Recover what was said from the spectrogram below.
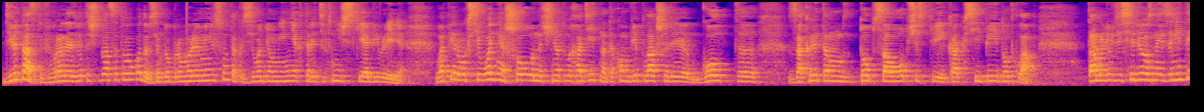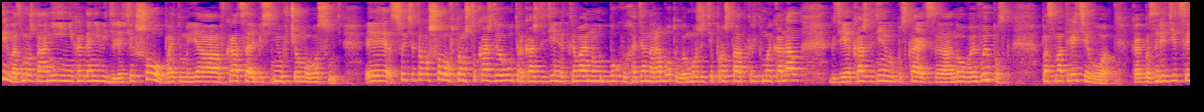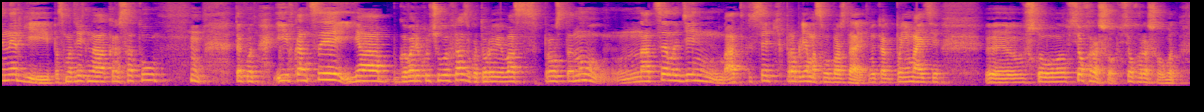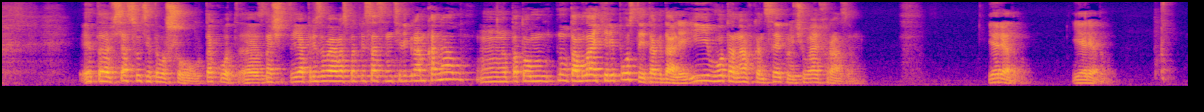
19 февраля 2020 года. Всем доброго времени суток. И сегодня у меня некоторые технические объявления. Во-первых, сегодня шоу начнет выходить на таком VIP Luxury Gold э, закрытом топ-сообществе, как CPA.club. Там люди серьезные и занятые, возможно, они никогда не видели этих шоу, поэтому я вкратце объясню, в чем его суть. И суть этого шоу в том, что каждое утро, каждый день, открывая ноутбук, выходя на работу, вы можете просто открыть мой канал, где каждый день выпускается новый выпуск, посмотреть его, как бы зарядиться энергией, посмотреть на красоту. Хм, так вот, и в конце я говорю ключевую фразу, которая вас просто, ну, на целый день от всяких проблем освобождает. Вы как понимаете, что все хорошо, все хорошо. Вот. Это вся суть этого шоу. Так вот, э, значит, я призываю вас подписаться на телеграм-канал, потом, ну, там лайки, репосты и так далее. И вот она в конце ключевая фраза. Я рядом. Я рядом.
